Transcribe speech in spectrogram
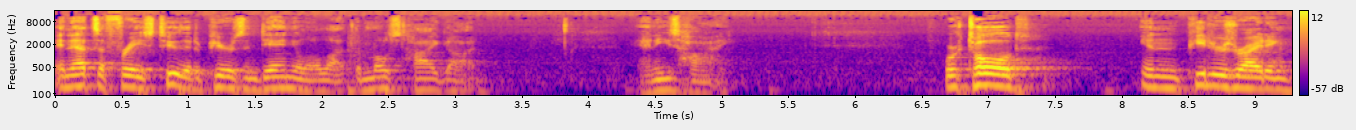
And that's a phrase, too, that appears in Daniel a lot the most high God and he's high. We're told in Peter's writing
